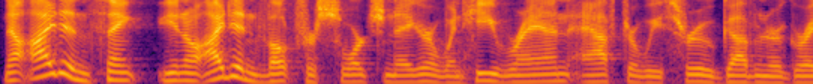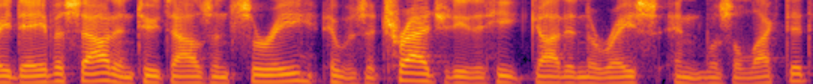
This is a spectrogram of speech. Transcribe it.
Now, I didn't think, you know, I didn't vote for Schwarzenegger when he ran after we threw Governor Gray Davis out in 2003. It was a tragedy that he got in the race and was elected.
